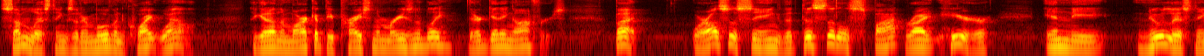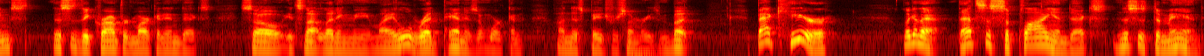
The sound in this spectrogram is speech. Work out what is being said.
some listings that are moving quite well. They get on the market, they price them reasonably, they're getting offers. But we're also seeing that this little spot right here in the new listings, this is the Cromford Market Index. So it's not letting me, my little red pen isn't working on this page for some reason. But back here, look at that. That's the supply index, and this is demand.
